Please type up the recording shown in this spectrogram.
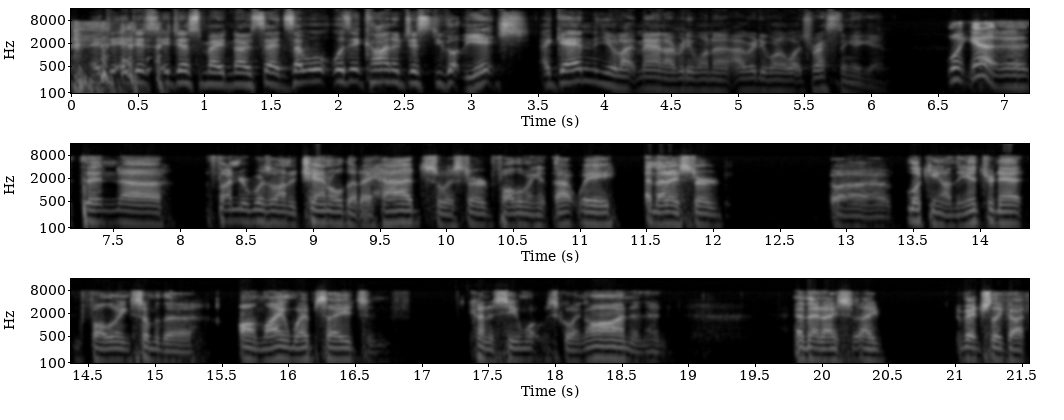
it, it just it just made no sense. So was it kind of just you got the itch again, and you're like, man, I really want to, I really want to watch wrestling again. Well, yeah. Uh, then uh, Thunder was on a channel that I had, so I started following it that way, and then I started uh, looking on the internet and following some of the online websites and kind of seeing what was going on, and then and then I, I eventually got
